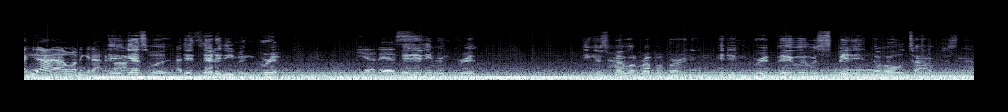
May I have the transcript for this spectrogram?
Right here, I, I want to get out of the car. and guess what? It, that didn't even grip. yeah, this. It didn't even grip. You can smell a rubber burning. It didn't grip. It, it was spinning the whole time just now.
